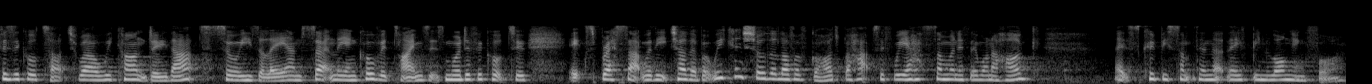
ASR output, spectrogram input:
Physical touch, well, we can't do that so easily, and certainly in COVID times it's more difficult to express that with each other. But we can show the love of God. Perhaps if we ask someone if they want a hug, it could be something that they've been longing for.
